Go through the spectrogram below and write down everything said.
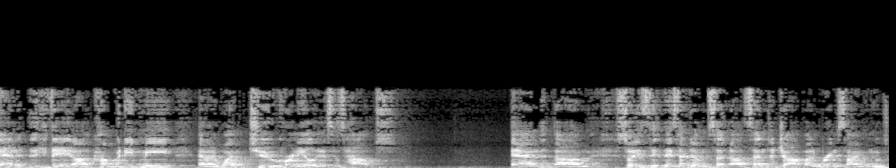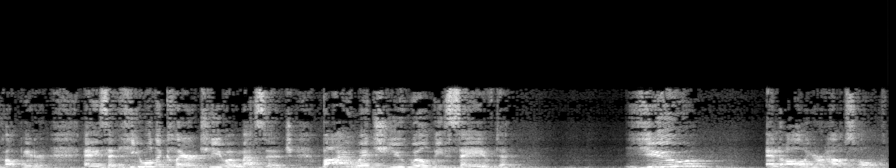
And they uh, accompanied me and I went to Cornelius' house. And um, so he, they said to him, uh, send to Joppa and bring Simon who's called Peter. And he said, he will declare to you a message by which you will be saved you and all your household.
